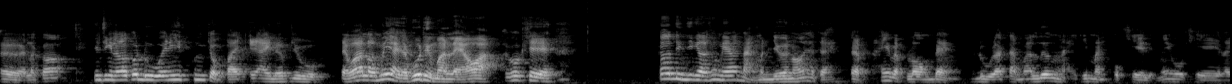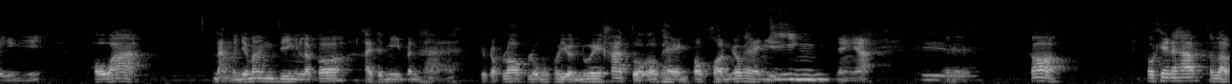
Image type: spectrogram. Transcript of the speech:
เออแล้วก็จริงๆแล้วเราก็ดูไอ้นี่เพิ่งจบไป AI Love You แต่ว่าเราไม่อยากจะพูดถึงมันแล้วอะก็โอเค ก็จริงๆแล้วช่วงเนี้ยหนังมันเยอะเนาะอยากจะแบบให้แบบลองแบ่งดูแล้วกันว่าเรื่องไหนที่มันโอเคหรือไม่โอเคอะไรอย่างนี้ เพราะว่าหนังมันเยอะมากจริงๆแล้วก็อาจจะมีปัญหาเกี่ยวกับรอบโรงภาพยนตร์ด้วยค่าตั๋วก็แพงป๊อปคอร์นก็แพงจริงอีกอย่างเงี้ยเออเออก็โอเคนะครับสำหรับ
